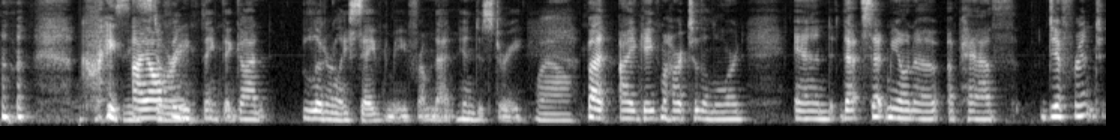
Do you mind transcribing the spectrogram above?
Crazy I story. often think that God literally saved me from that industry. wow. But I gave my heart to the Lord, and that set me on a, a path different,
